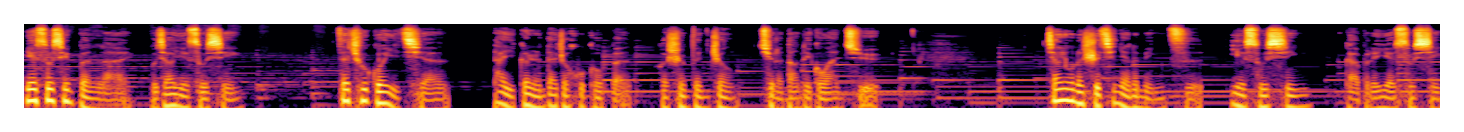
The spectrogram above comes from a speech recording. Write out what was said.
叶苏欣本来不叫叶苏欣，在出国以前，他一个人带着户口本和身份证去了当地公安局，将用了十七年的名字叶苏欣改为了叶苏欣。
